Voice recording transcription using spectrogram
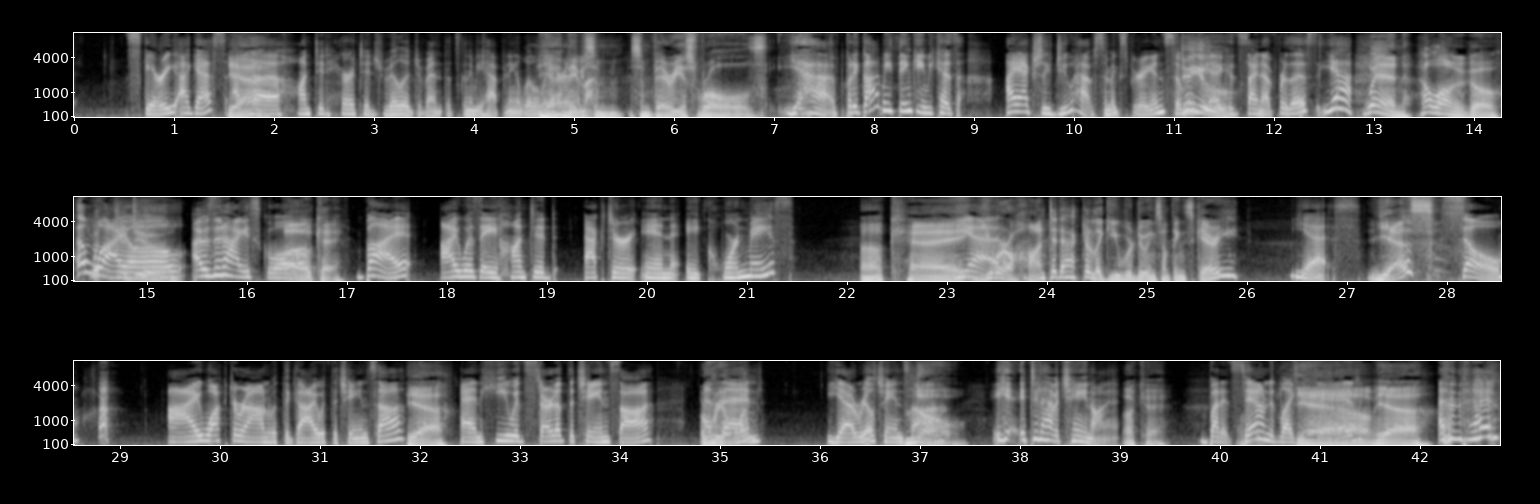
scary, I guess, Yeah. at the Haunted Heritage Village event that's going to be happening a little later Yeah. in the Maybe some, some various roles. Yeah, but it got me thinking because I actually do have some experience, so Do maybe I could sign up for this. Yeah, When? How long ago? a what you while. do? I was in high school. Oh, okay. But I was a haunted actor in a corn maze. Okay. Yeah. You were a haunted actor? Like you were doing something scary? Yes. Yes. So I walked around with the guy with the chainsaw, Yeah. and he would start up the chainsaw. A and real then, one? Yeah, real chainsaw. No. He- It didn't have a chain on it, Okay. but it sounded like it did. Yeah. And then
